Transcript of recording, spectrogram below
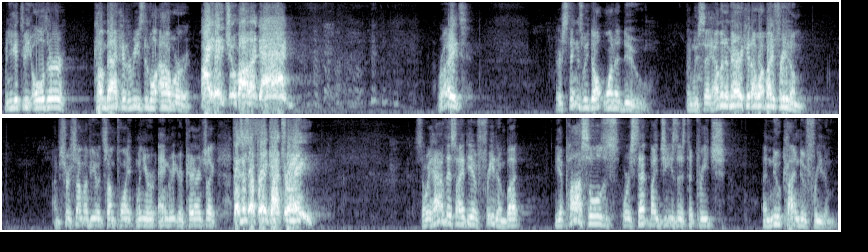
When you get to be older, come back at a reasonable hour. I hate you, mom and dad! right? There's things we don't want to do. And we say, I'm an American, I want my freedom. I'm sure some of you at some point when you're angry at your parents, you're like, this is a free country! So we have this idea of freedom, but the apostles were sent by Jesus to preach a new kind of freedom.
